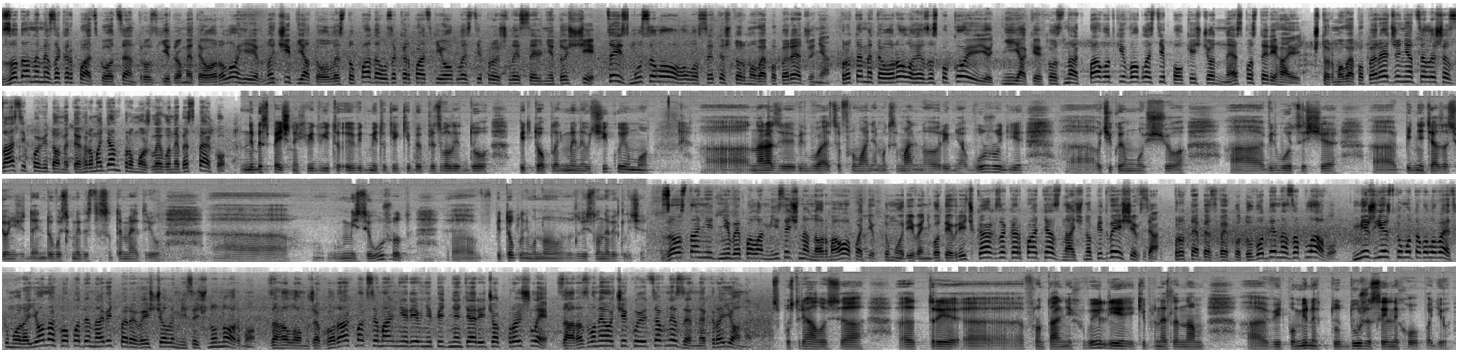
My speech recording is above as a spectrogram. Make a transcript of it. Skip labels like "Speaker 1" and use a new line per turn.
За даними Закарпатського центру з гідрометеорології, вночі 5 листопада у Закарпатській області пройшли сильні дощі. Це й змусило оголосити штормове попередження. Проте метеорологи заспокоюють, ніяких ознак паводків в області поки що не спостерігають. Штормове попередження це лише засіб повідомити громадян про можливу небезпеку.
Небезпечних відміток, які би призвели до підтоплень, ми не очікуємо. Наразі відбувається формування максимального рівня в Ужгороді. Очікуємо, що відбудеться ще підняття за сьогоднішній день до 80 сантиметрів в місті Ужгород. Е, Підтоплень воно, звісно, не викличе.
За останні дні випала місячна норма опадів, тому рівень води в річках Закарпаття значно підвищився. Проте без виходу води на заплаву. В Міжгірському та Воловецькому районах опади навіть перевищили місячну норму. Загалом же в горах максимальні рівні підняття річок пройшли. Зараз вони очікуються в низинних районах.
Спостерігалося е, три е, фронтальні хвилі, які принесли нам від помірних до дуже сильних опадів.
